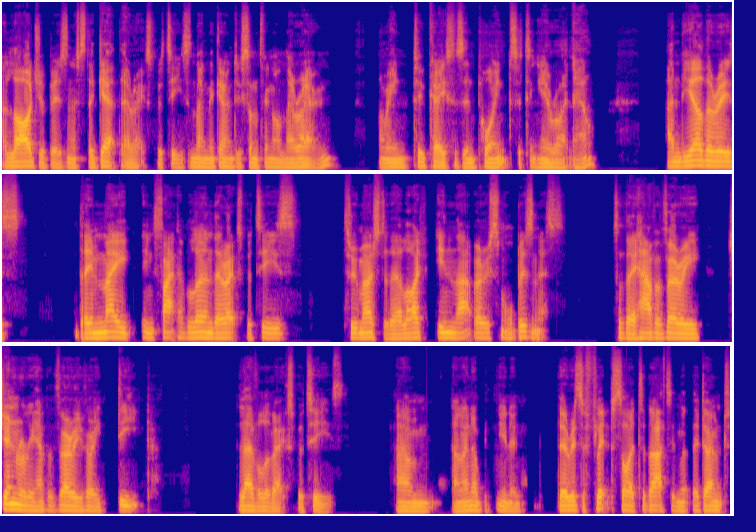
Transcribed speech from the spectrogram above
a, larger business, they get their expertise, and then they go and do something on their own. I mean, two cases in point sitting here right now. And the other is they may, in fact, have learned their expertise through most of their life in that very small business. So they have a very, generally have a very, very deep level of expertise. Um, and I know, you know, there is a flip side to that in that they don't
